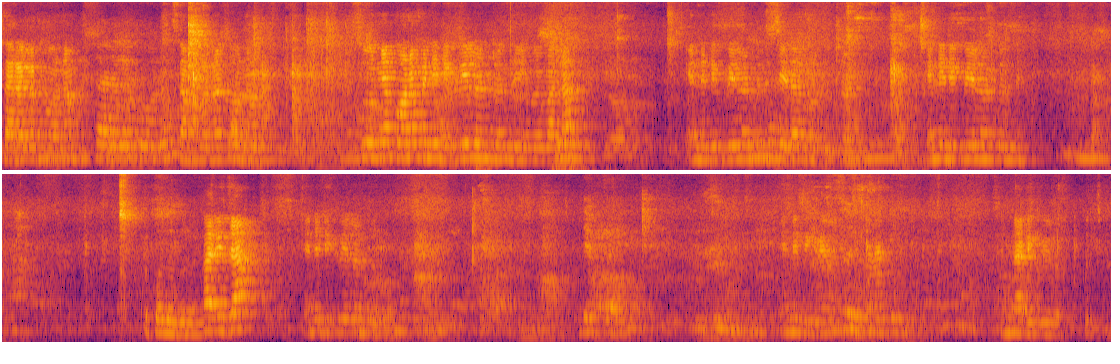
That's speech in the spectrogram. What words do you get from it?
సరళ కోణం సరళ కోణం సంపూర్ణ కోణం శూన్య కోణం ఎన్ని డిగ్రీలు ఉంటుంది? వల్ల ఎన్ని డిగ్రీలు ఉంటుంది? సీడాలు కూర్చోండి. ఎన్ని డిగ్రీలు ఉంటుంది? హరిజ ఎన్ని డిగ్రీలు ఉంటుంది? ఎన్ని డిగ్రీలు సున్నా డిగ్రీ సున్నా డిగ్రీలు కూర్చో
